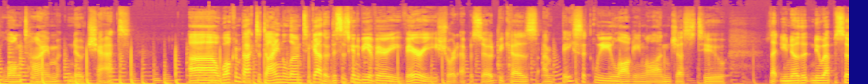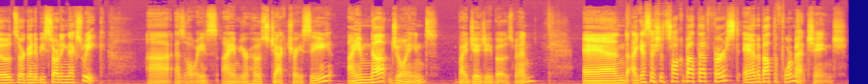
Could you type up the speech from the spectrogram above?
Long time no chat. Uh, welcome back to Dying Alone Together. This is going to be a very, very short episode because I'm basically logging on just to let you know that new episodes are going to be starting next week. Uh, as always, I am your host, Jack Tracy. I am not joined by JJ Bozeman. And I guess I should talk about that first and about the format change.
